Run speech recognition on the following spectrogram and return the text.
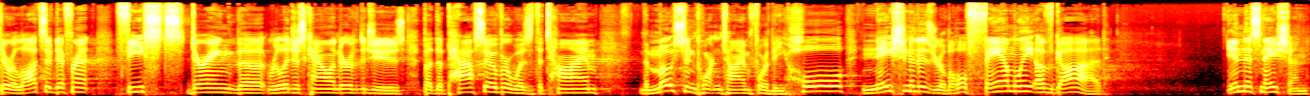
There were lots of different feasts during the religious calendar of the Jews, but the Passover was the time, the most important time for the whole nation of Israel, the whole family of God in this nation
